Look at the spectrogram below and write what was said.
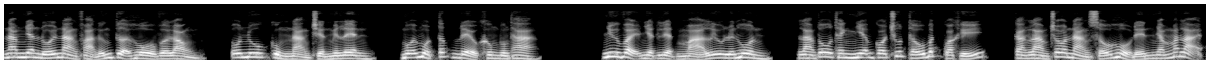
Nam nhân đối nàng phản ứng tựa hồ vừa lòng, ôn nhu cùng nàng triền miên lên, mỗi một tấc đều không buông tha. Như vậy nhiệt liệt mà lưu luyến hôn, làm tô thanh nhiễm có chút thấu bất quá khí, càng làm cho nàng xấu hổ đến nhắm mắt lại,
